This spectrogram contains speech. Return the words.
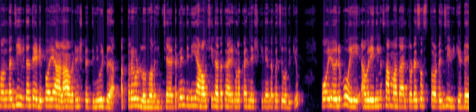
സ്വന്തം ജീവിതം തേടിപ്പോയ ആളെ അവരുടെ ഇഷ്ടത്തിന് വിടുക. അത്രേ ഉള്ളൂ എന്ന് പറയും. ചേട്ടൻ എന്തിനീ ആവശ്യമില്ലാത്ത കാര്യങ്ങളൊക്കെ അന്വേഷിക്കണേന്നൊക്കെ ചോദിക്കും. പോയവർ പോയി. അവരെങ്കിലും സമാധാനത്തോടെ സ്വസ്ഥത്തോടെ ജീവിക്കട്ടെ.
